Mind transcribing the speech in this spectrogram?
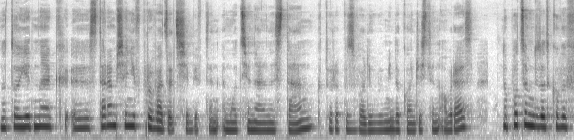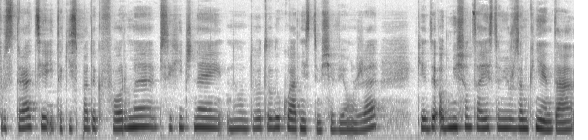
no to jednak y, staram się nie wprowadzać siebie w ten emocjonalny stan, który pozwoliłby mi dokończyć ten obraz, no po co mi dodatkowe frustracje i taki spadek formy psychicznej? No bo to dokładnie z tym się wiąże. Kiedy od miesiąca jestem już zamknięta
